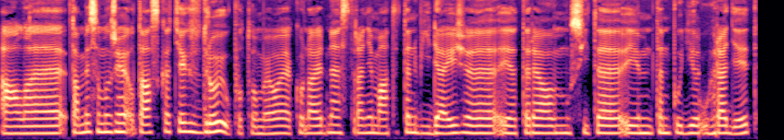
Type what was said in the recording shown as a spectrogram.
Ale tam je samozřejmě otázka těch zdrojů potom, jo? jako na jedné straně máte ten výdaj, že je teda musíte jim ten podíl uhradit,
